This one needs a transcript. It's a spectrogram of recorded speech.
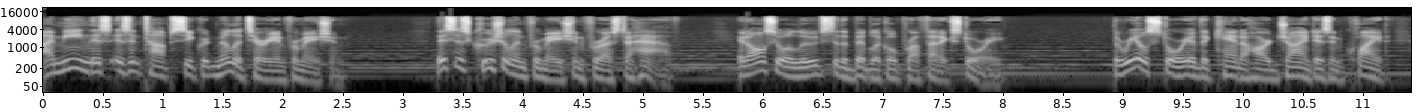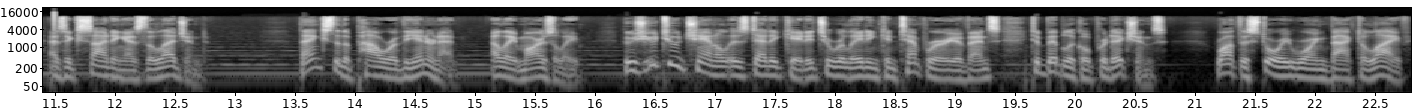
I mean this isn't top secret military information. This is crucial information for us to have. It also alludes to the biblical prophetic story. The real story of the Kandahar giant isn't quite as exciting as the legend. Thanks to the power of the internet, L.A. Marzulli, whose YouTube channel is dedicated to relating contemporary events to biblical predictions, brought the story roaring back to life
